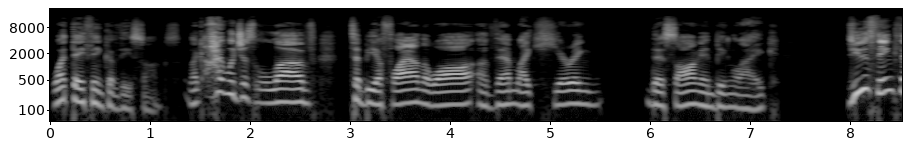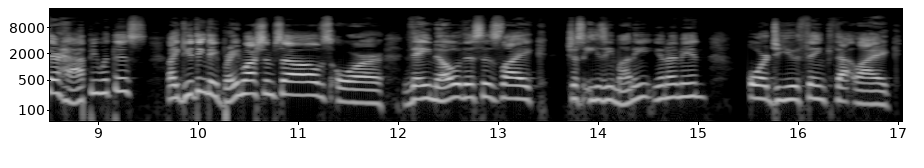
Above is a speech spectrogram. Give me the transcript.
what they think of these songs. Like, I would just love to be a fly on the wall of them like hearing this song and being like, do you think they're happy with this? Like, do you think they brainwash themselves or they know this is like just easy money? You know what I mean? Or do you think that like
